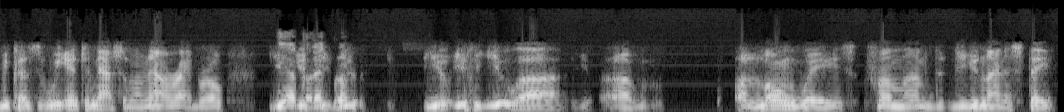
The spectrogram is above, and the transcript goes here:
because we international now, right, bro? You, yeah, correct, you, bro. You you you, you uh um a long ways from um, the, the, United States.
